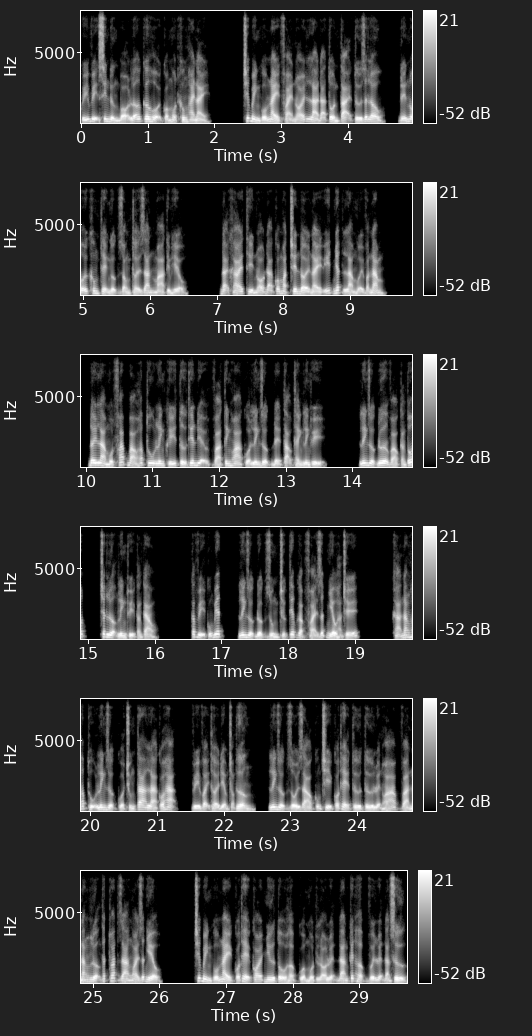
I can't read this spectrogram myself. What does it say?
Quý vị xin đừng bỏ lỡ cơ hội có một không hai này chiếc bình gốm này phải nói là đã tồn tại từ rất lâu, đến nỗi không thể ngược dòng thời gian mà tìm hiểu. Đại khái thì nó đã có mặt trên đời này ít nhất là mười vạn năm. Đây là một pháp bảo hấp thu linh khí từ thiên địa và tinh hoa của linh dược để tạo thành linh thủy. Linh dược đưa vào càng tốt, chất lượng linh thủy càng cao. Các vị cũng biết, linh dược được dùng trực tiếp gặp phải rất nhiều hạn chế. Khả năng hấp thụ linh dược của chúng ta là có hạn, vì vậy thời điểm trọng thương, linh dược dồi dào cũng chỉ có thể từ từ luyện hóa và năng lượng thất thoát ra ngoài rất nhiều. Chiếc bình gốm này có thể coi như tổ hợp của một lò luyện đan kết hợp với luyện đan sư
